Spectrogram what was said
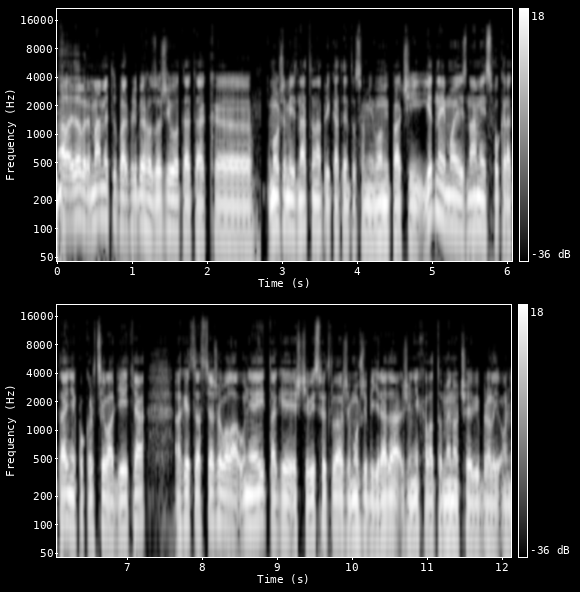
Ale dobre, máme tu pár príbehov zo života, tak uh, môžem ísť na to, napríklad tento sa mi veľmi páči. Jednej mojej známej svokra tajne pokrstila dieťa a keď sa sťažovala u nej, tak jej ešte vysvetlila, že môže byť rada, že nechala to meno, čo jej vybrali oni.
